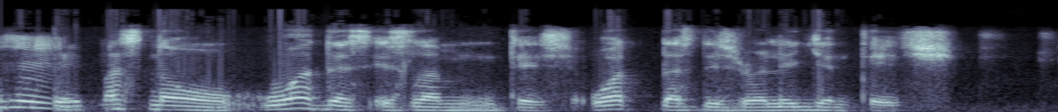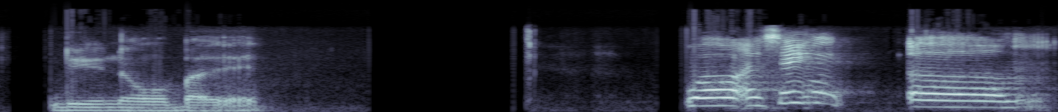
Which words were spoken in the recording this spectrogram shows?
Mhm. They must know what does Islam teach. What does this religion teach? Do you know about it? Well, I think um,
